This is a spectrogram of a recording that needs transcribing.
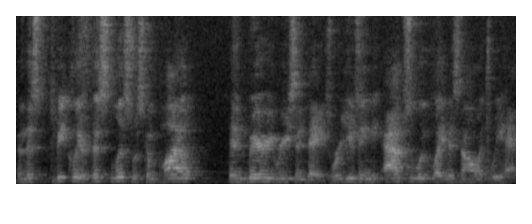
And this, to be clear, this list was compiled in very recent days. We're using the absolute latest knowledge we have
